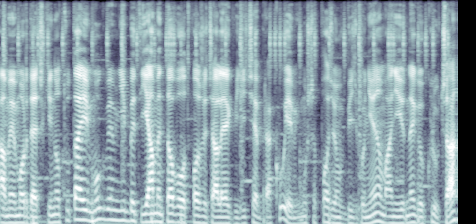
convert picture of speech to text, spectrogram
A my mordeczki, no tutaj mógłbym niby diamentowo otworzyć, ale jak widzicie brakuje mi, muszę poziom wbić, bo nie mam ani jednego klucza,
